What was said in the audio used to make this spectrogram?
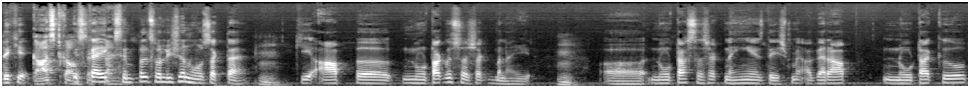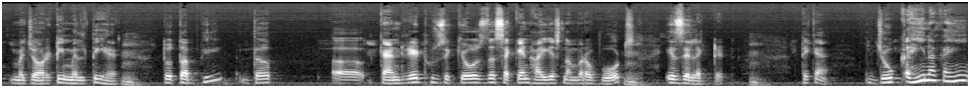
देखिए कास्ट का हो इसका सकता एक सिंपल सॉल्यूशन हो सकता है कि आप नोटा को सशक्त बनाइए। हम्म। नोटा सशक्त नहीं है इस देश में। अगर आप नोटा को मेजोरिटी मिलती है हम्म। तो तब भी the candidate who secures the second highest number of votes hmm. Is elected ठीक है? जो कहीं ना कहीं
